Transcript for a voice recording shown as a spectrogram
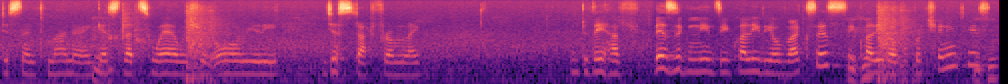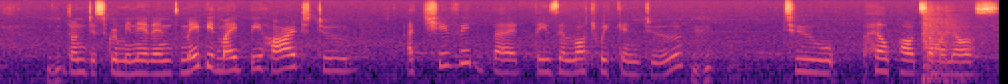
decent manner. I guess mm-hmm. that's where we should all really just start from. Like, do they have basic needs, equality of access, mm-hmm. equality of opportunities? Mm-hmm. Don't discriminate, and maybe it might be hard to achieve it, but there's a lot we can do to help out someone else.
